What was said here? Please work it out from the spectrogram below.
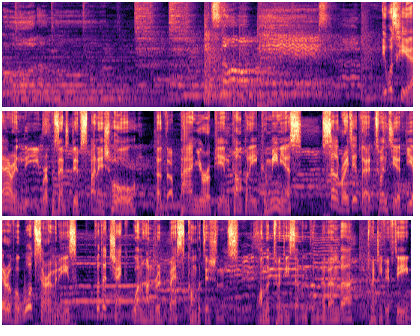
all alone. It's no. It was here in the representative Spanish Hall that the pan-European company Comenius celebrated their 20th year of award ceremonies for the Czech 100 Best competitions on the 27th of November 2015.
